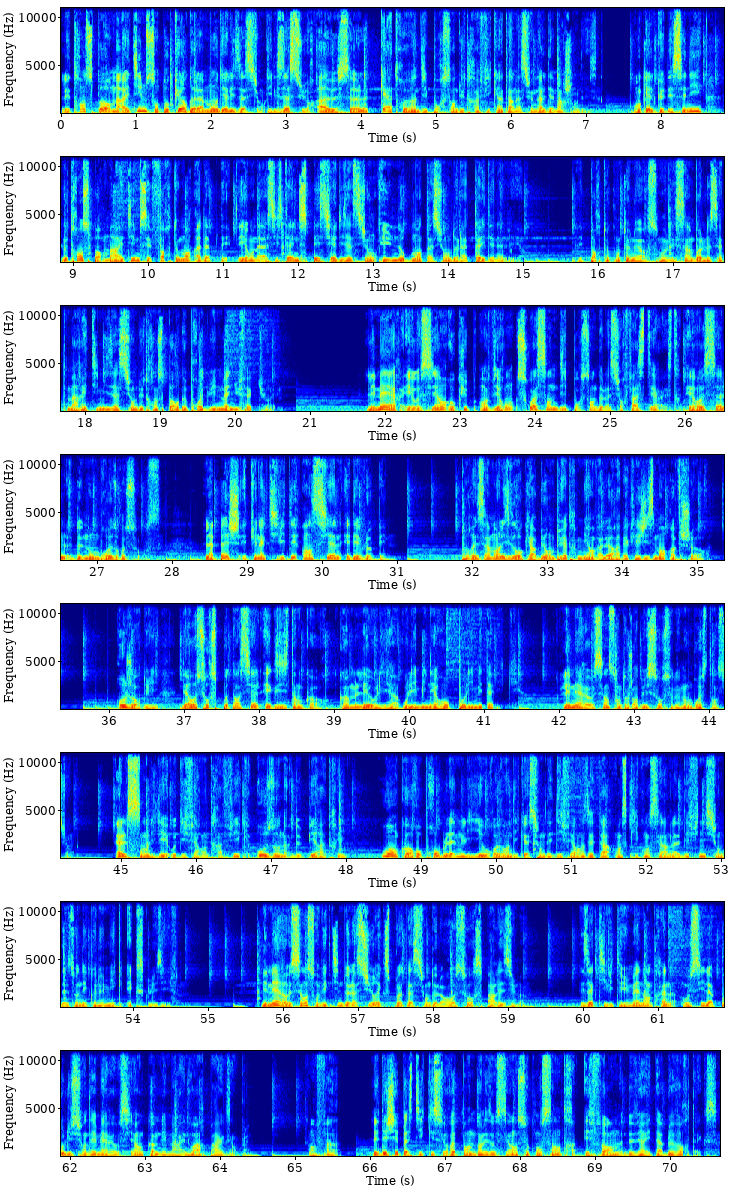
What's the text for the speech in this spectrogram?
Les transports maritimes sont au cœur de la mondialisation. Ils assurent à eux seuls 90% du trafic international des marchandises. En quelques décennies, le transport maritime s'est fortement adapté et on a assisté à une spécialisation et une augmentation de la taille des navires. Les porte-conteneurs sont les symboles de cette maritimisation du transport de produits manufacturés. Les mers et océans occupent environ 70% de la surface terrestre et recèlent de nombreuses ressources. La pêche est une activité ancienne et développée. Plus récemment, les hydrocarbures ont pu être mis en valeur avec les gisements offshore. Aujourd'hui, des ressources potentielles existent encore, comme l'éolien ou les minéraux polymétalliques. Les mers et océans sont aujourd'hui source de nombreuses tensions. Elles sont liées aux différents trafics, aux zones de piraterie ou encore aux problèmes liés aux revendications des différents États en ce qui concerne la définition des zones économiques exclusives. Les mers et océans sont victimes de la surexploitation de leurs ressources par les humains. Les activités humaines entraînent aussi la pollution des mers et océans comme les marées noires par exemple. Enfin, les déchets plastiques qui se répandent dans les océans se concentrent et forment de véritables vortex.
